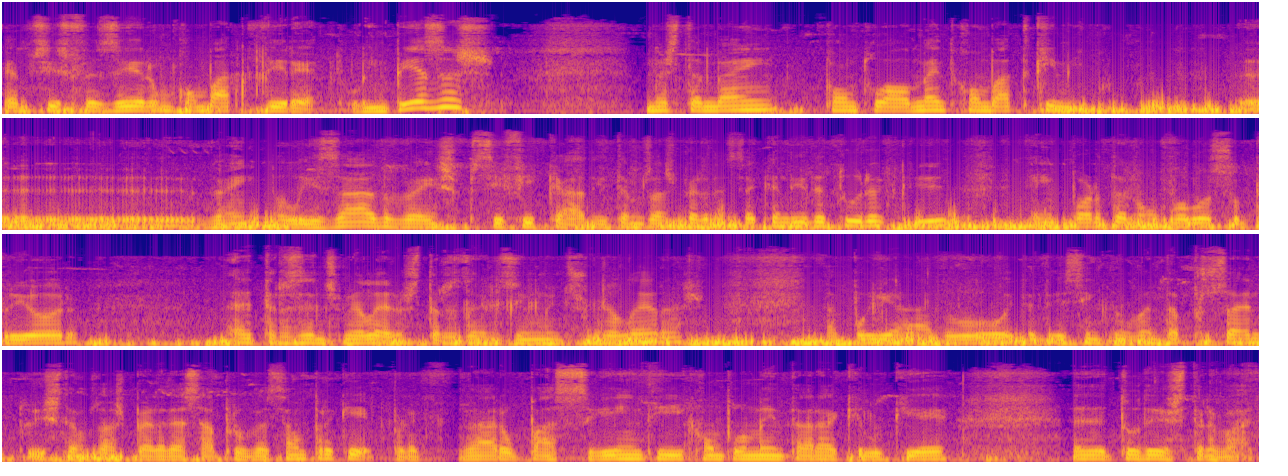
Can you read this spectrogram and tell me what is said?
é preciso fazer um combate direto. Limpezas, mas também pontualmente combate químico. Eh, bem balizado, bem especificado, e estamos à espera dessa candidatura que importa num valor superior a 300 mil euros, 300 e muitos mil euros, apoiado 85, 90% e estamos à espera dessa aprovação. Para quê? Para dar o passo seguinte e complementar aquilo que é uh, todo este trabalho.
